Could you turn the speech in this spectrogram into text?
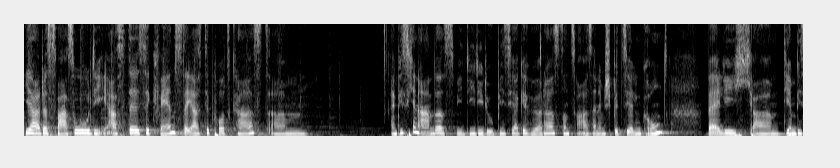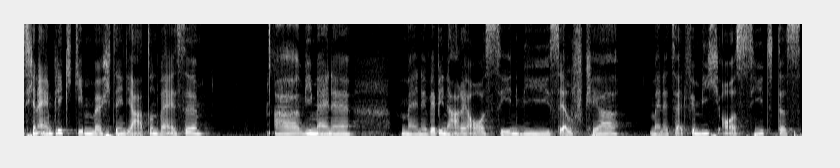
Ja, das war so die erste Sequenz, der erste Podcast. Ähm, ein bisschen anders wie die, die du bisher gehört hast, und zwar aus einem speziellen Grund, weil ich ähm, dir ein bisschen Einblick geben möchte in die Art und Weise, äh, wie meine, meine Webinare aussehen, wie Self-Care meine Zeit für mich aussieht. Das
